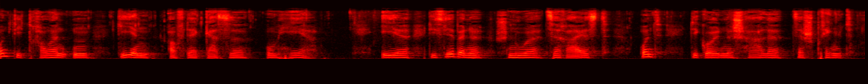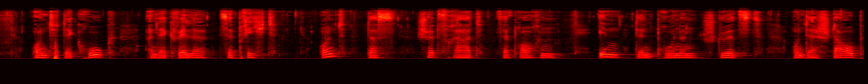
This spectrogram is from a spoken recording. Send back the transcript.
und die Trauernden gehen auf der Gasse umher, ehe die silberne Schnur zerreißt und die goldene Schale zerspringt und der Krug an der Quelle zerbricht und das Schöpfrad zerbrochen in den Brunnen stürzt und der Staub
